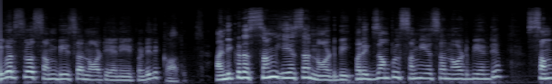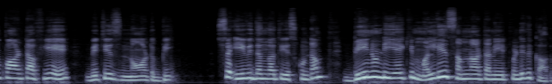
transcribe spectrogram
రివర్స్లో సమ్ బీసార్ నాట్ ఏ అనేటువంటిది కాదు. అండ్ ఇక్కడ some A's are not B for example some A's are not B అంటే some part of A which is not B so ఈ విధంగా తీసుకుంటాం. బి నుండి ఏకి మళ్ళీ సమ్ నాట్ అనేటువంటిది కాదు.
